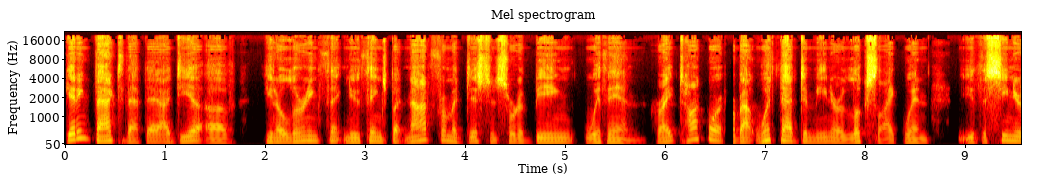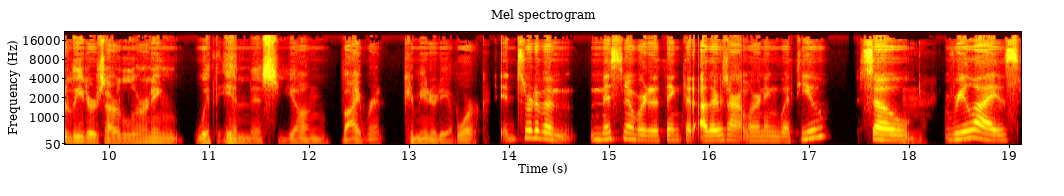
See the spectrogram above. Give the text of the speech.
Getting back to that, the idea of you know, learning th- new things, but not from a distance, sort of being within, right? Talk more about what that demeanor looks like when you, the senior leaders are learning within this young, vibrant community of work. It's sort of a misnomer to think that others aren't learning with you. So mm. Realize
